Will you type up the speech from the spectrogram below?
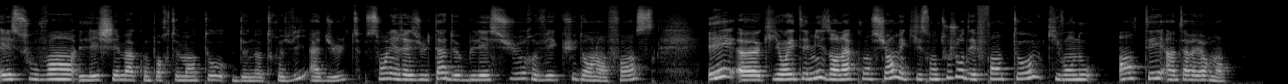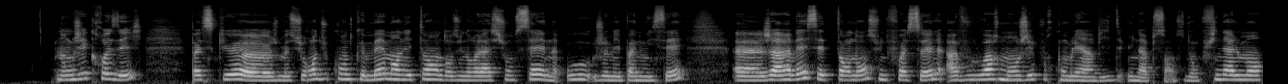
et souvent les schémas comportementaux de notre vie adulte sont les résultats de blessures vécues dans l'enfance et euh, qui ont été mises dans l'inconscient mais qui sont toujours des fantômes qui vont nous hanter intérieurement. Donc j'ai creusé parce que euh, je me suis rendu compte que même en étant dans une relation saine où je m'épanouissais, euh, j'avais cette tendance, une fois seule, à vouloir manger pour combler un vide, une absence. Donc finalement,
